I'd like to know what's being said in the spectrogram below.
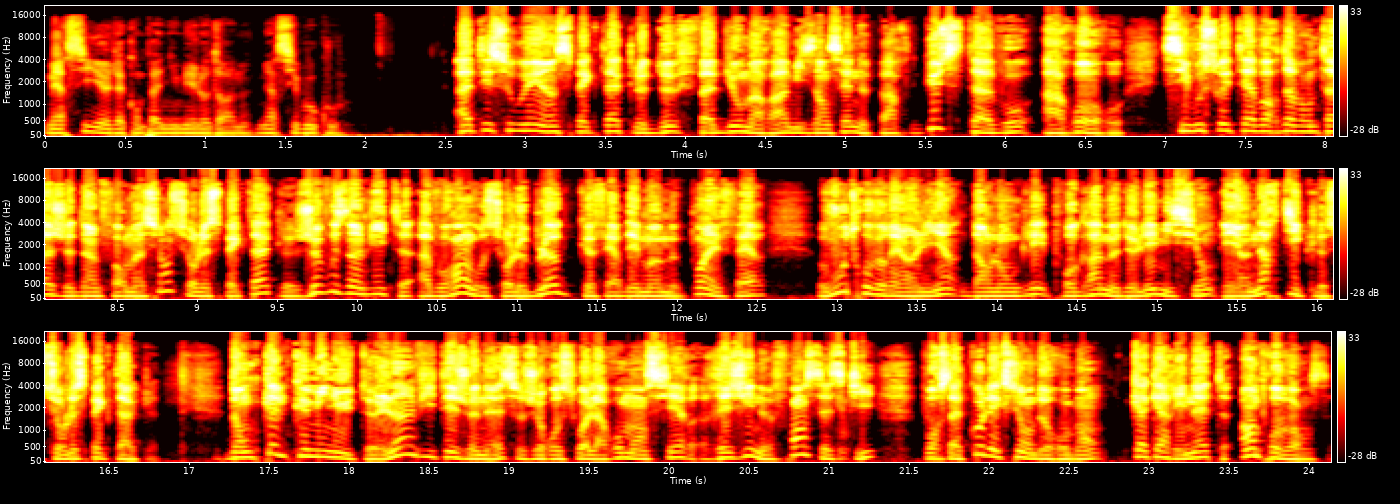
Merci euh, la compagnie Mélodrame. Merci beaucoup. À tes souhaits, un spectacle de Fabio Mara mis en scène par Gustavo Aroro. Si vous souhaitez avoir davantage d'informations sur le spectacle, je vous invite à vous rendre sur le blog quefairedesmoms.fr. Vous trouverez un lien dans l'onglet programme de l'émission et un article sur le spectacle. Dans quelques minutes, l'invité jeunesse, je reçois la romancière Régine Franceschi pour sa collection de romans Cacarinette en Provence.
